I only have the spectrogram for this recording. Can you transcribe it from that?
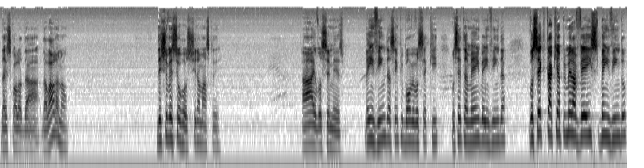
da escola da, da Laura, não? Deixa eu ver seu rosto, tira a máscara aí. Ah, é você mesmo. Bem-vinda, sempre bom ver você aqui. Você também, bem-vinda. Você que está aqui a primeira vez, bem-vindo.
